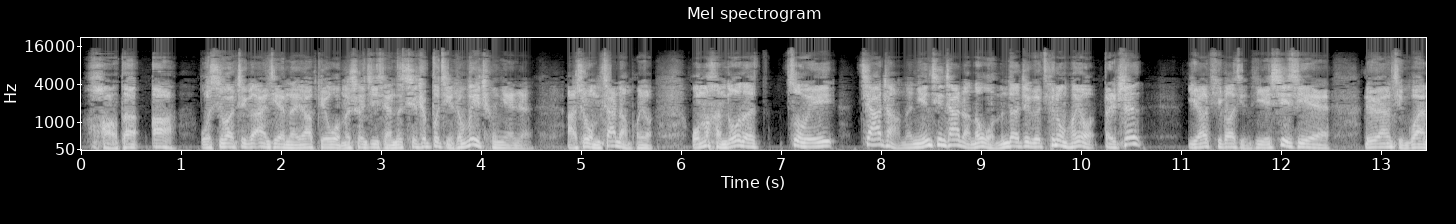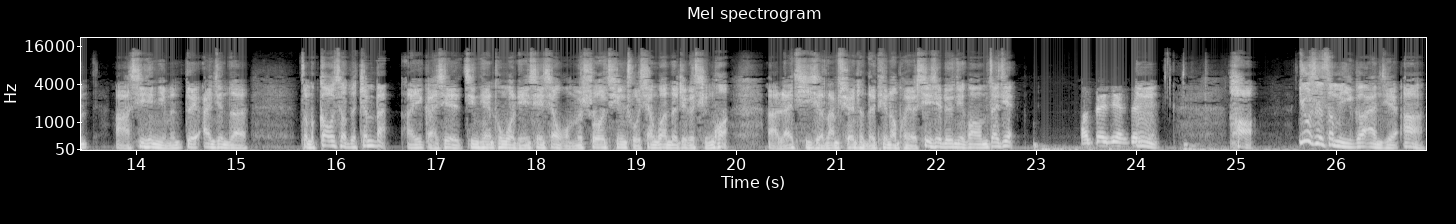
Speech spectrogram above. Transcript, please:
好的啊，我希望这个案件呢，要给我们收机前的，其实不仅是未成年人啊，是我们家长朋友，我们很多的作为。家长的年轻家长的我们的这个听众朋友本身也要提高警惕。谢谢刘洋警官啊，谢谢你们对案件的这么高效的侦办啊，也感谢今天通过连线向我们说清楚相关的这个情况啊，来提醒咱们全省的听众朋友。谢谢刘警官，我们再见。好，再见，再见。嗯，好，又是这么一个案件啊。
